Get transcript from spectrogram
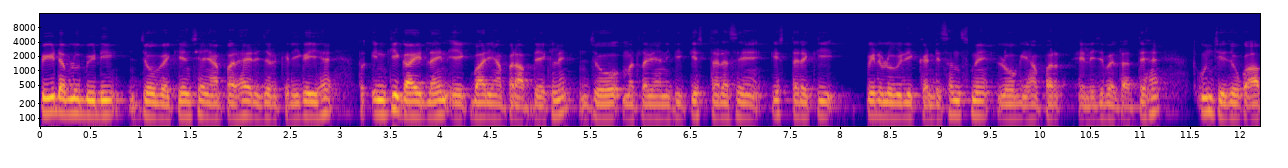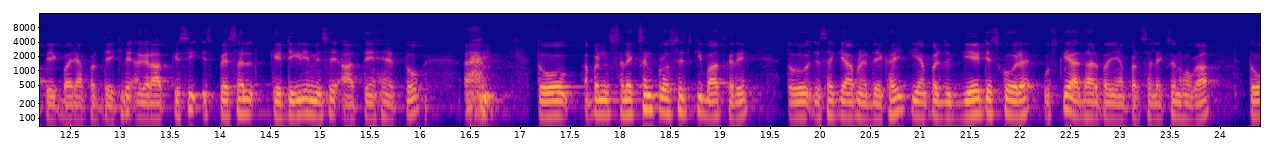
पी जो वैकेंसियाँ यहाँ पर है रिज़र्व करी गई है तो इनकी गाइडलाइन एक बार यहाँ पर आप देख लें, जो मतलब यानी कि किस तरह से, किस तरह की पी डब्ल्यू डी कंडीशंस में लोग यहाँ पर एलिजिबल रहते हैं तो उन चीज़ों को आप एक बार यहाँ पर देख लें। अगर आप किसी स्पेशल कैटेगरी में से आते हैं तो तो अपन सिलेक्शन प्रोसेस की बात करें तो जैसा कि आपने देखा ही कि यहाँ पर जो गेट स्कोर है, उसके आधार पर यहाँ पर सिलेक्शन होगा। तो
